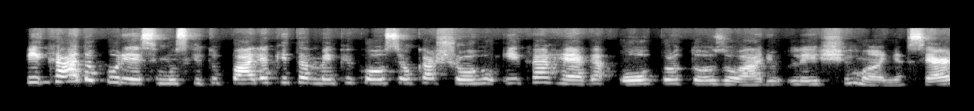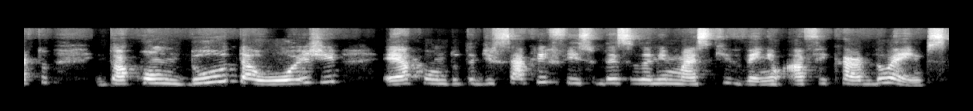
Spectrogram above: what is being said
picado por esse mosquito palha que também picou o seu cachorro e carrega o protozoário leishmania, certo? Então a conduta hoje é a conduta de sacrifício desses animais que venham a ficar doentes.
